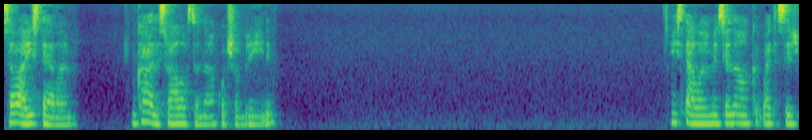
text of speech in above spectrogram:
savā iztēlē. Un kādu es vēlos to nākošo brīdi. Iztēlojamies vienalga, vai tas ir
